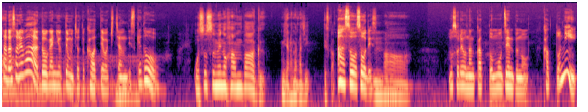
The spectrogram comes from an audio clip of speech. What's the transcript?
ただそれは動画によってもちょっと変わってはきちゃうんですけど。おすすめのハンバーグみたいな感じですか、あそうそうです、うん。あもうそれを何カットも全部のカットに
